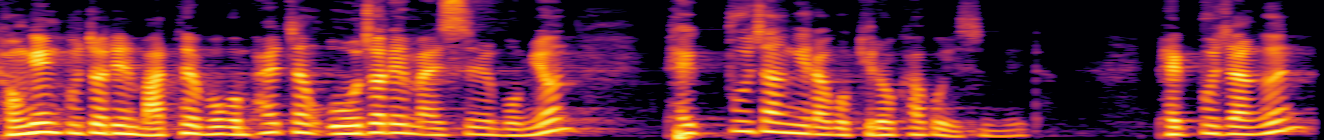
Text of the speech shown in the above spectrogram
병행 구절인 마태복음 8장 5절의 말씀을 보면 백부장이라고 기록하고 있습니다. 백부장은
